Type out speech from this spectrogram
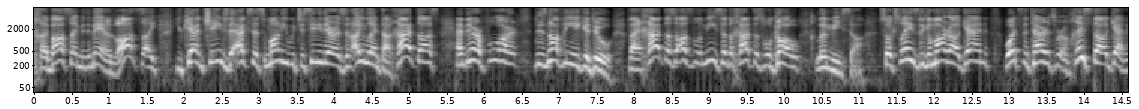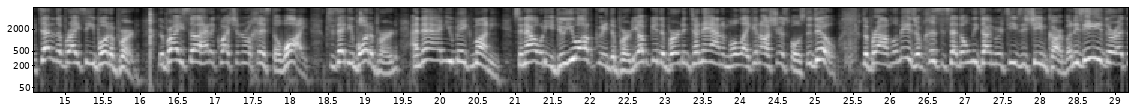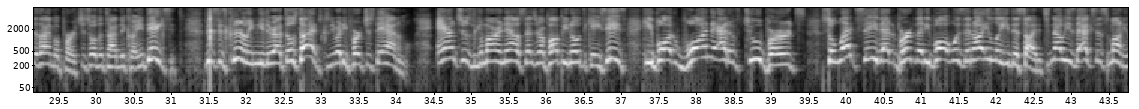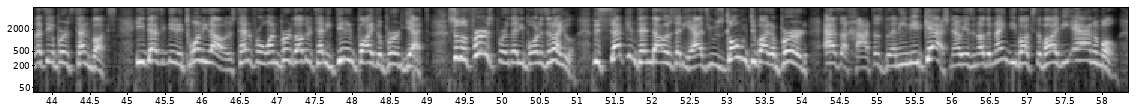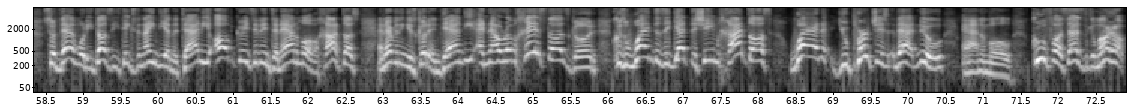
You can't change the excess money which is sitting there as an island to chatos, and therefore there's nothing he could do. The chatos will go lemisa. So explains the Gemara again. What's the terrors for Rav? Again, it said in the Brisa you bought a bird. The Brisa had a question of Rav. Why? Because it said you bought a bird and then you make money. So now what do you do? You upgrade upgrade the bird. You upgrade the bird into an animal like an usher is supposed to do. The problem is, Rav Chisda said the only time he receives his shame korban is either at the time of purchase or the time the kohen takes it. This is clearly neither at those times because he already purchased the animal. Answers the Gemara now says Rav Papa, you know what the case is? He bought one out of two birds. So let's say that bird that he bought was an ayla. He decided. So now he has the excess money. Let's say a bird's ten bucks. He designated twenty dollars, ten for one bird. The other ten he didn't buy the bird yet. So the first bird that he bought is an ayla. The second ten dollars that he has, he was going to buy the bird as a chatas, but then he made cash. Now he has another ninety bucks to buy the animal. So then what he does, he takes the ninety and the ten, he upgrades it into an animal of a chatas, and everything is good and dandy. And now Rav Chisda is good because when does he get the shem chatas? When you purchase that new animal. Kufa says the Gemara.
